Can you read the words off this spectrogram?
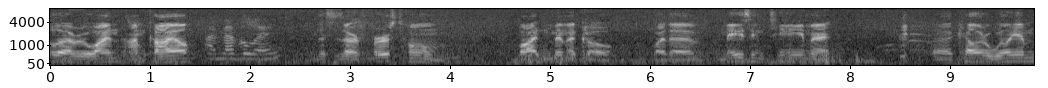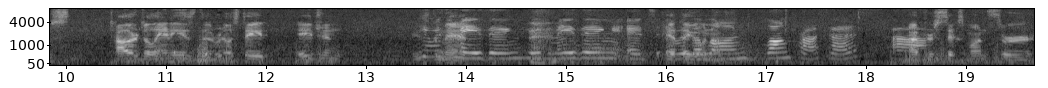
Hello everyone, I'm Kyle. I'm Evelyn. This is our first home bought in Mimico by the amazing team at uh, Keller Williams. Tyler Delaney is the real estate agent. He's he was amazing. He was amazing. It, it was a enough. long, long process. Um, After six months or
